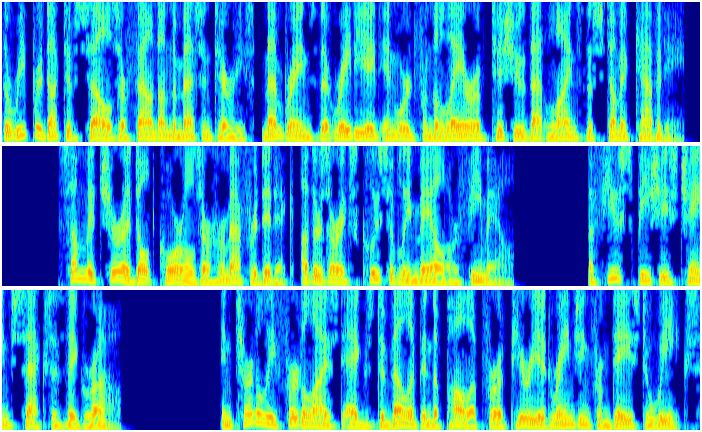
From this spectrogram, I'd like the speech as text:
The reproductive cells are found on the mesenteries, membranes that radiate inward from the layer of tissue that lines the stomach cavity. Some mature adult corals are hermaphroditic, others are exclusively male or female. A few species change sex as they grow. Internally fertilized eggs develop in the polyp for a period ranging from days to weeks.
